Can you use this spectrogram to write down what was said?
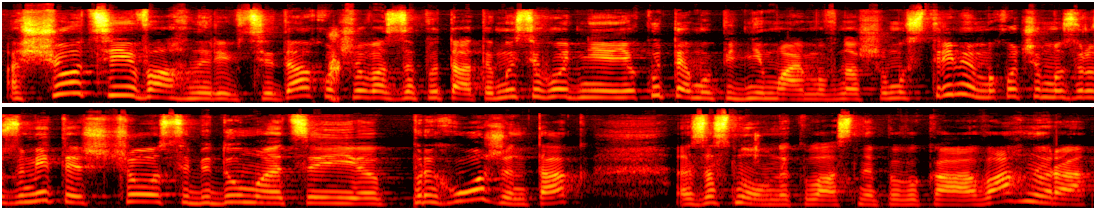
А що ці вагнерівці? Да, хочу вас запитати. Ми сьогодні яку тему піднімаємо в нашому стрімі? Ми хочемо зрозуміти, що собі думає цей Пригожин, так засновник власне ПВК Вагнера.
